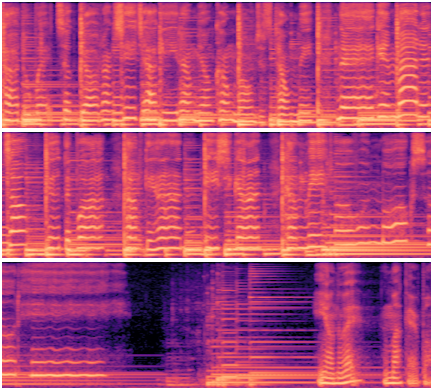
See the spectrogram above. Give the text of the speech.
하루의 특별한 시작이라면 Come on, just tell me. 내게 말해줘. 그대와 함께한 이 시간. 감미로운 목소리. 이현우의 음악 앨범.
